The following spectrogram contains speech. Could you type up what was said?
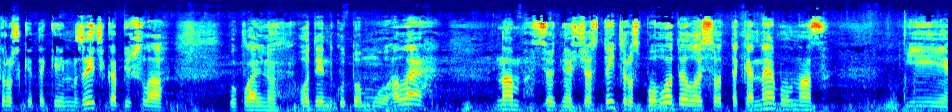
трошки такий мжичка пішла буквально годинку тому, але нам сьогодні щастить, розпогодилось, от таке небо в нас. І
